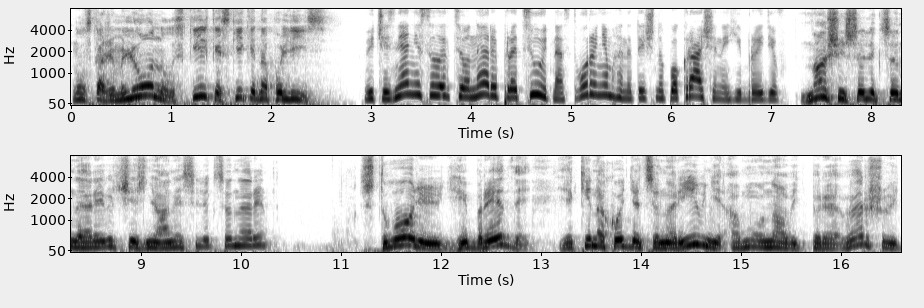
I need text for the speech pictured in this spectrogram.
ну скажімо, льону скільки, скільки на полісі. Вітчизняні селекціонери працюють над створенням генетично покращених гібридів. Наші селекціонери, вітчизняні селекціонери, створюють гібриди, які знаходяться на рівні, або навіть перевершують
